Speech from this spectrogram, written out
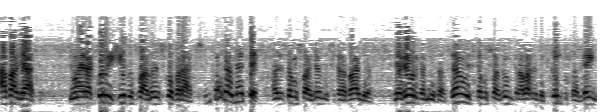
reavaliada, não era corrigido os valores cobrados. Então, realmente, nós estamos fazendo esse trabalho de reorganização, estamos fazendo um trabalho de campo também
